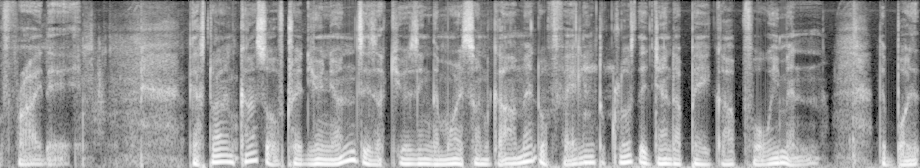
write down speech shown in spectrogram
Friday. The Australian Council of Trade Unions is accusing the Morrison government of failing to close the gender pay gap for women. The, bo-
